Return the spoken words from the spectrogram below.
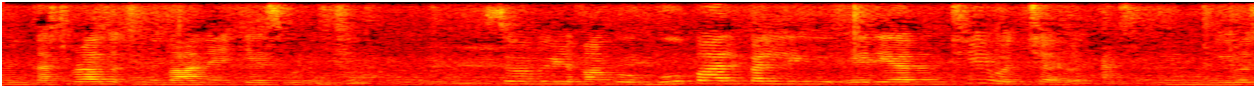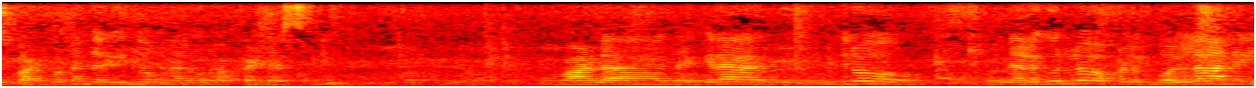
మేము కష్టపడాల్సి వచ్చింది బాగానే ఈ కేసు గురించి. సో వీళ్ళు మాకు భూపాలపల్లి ఏరియా నుంచి వచ్చారు. ఈరోజు పట్టుకోవడం జరిగింది ఒక నలుగురు అఫెండర్స్ని వాళ్ళ దగ్గర ఇందులో నలుగురిలో ఒకళ్ళు బొల్ల అని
